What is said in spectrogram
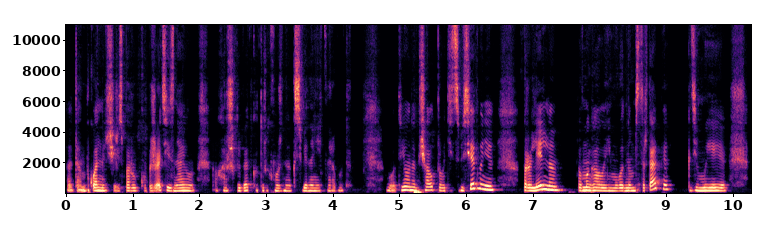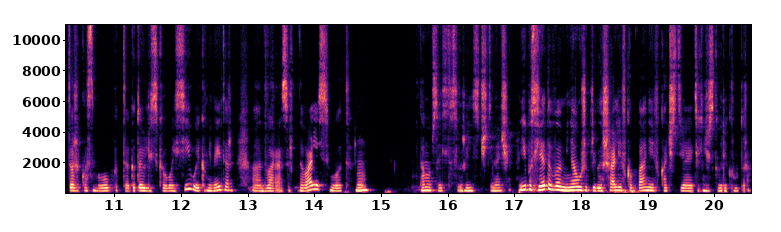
Э, там буквально через пару рук пожатий знаю хороших ребят, которых можно к себе нанять на работу. Вот. И он обещал проводить собеседование. Параллельно помогала ему в одном стартапе, где мы, тоже классный был опыт, готовились к YC, Y Combinator, два раза подавались, вот, ну, там обстоятельства сложились чуть иначе. И после этого меня уже приглашали в компании в качестве технического рекрутера.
